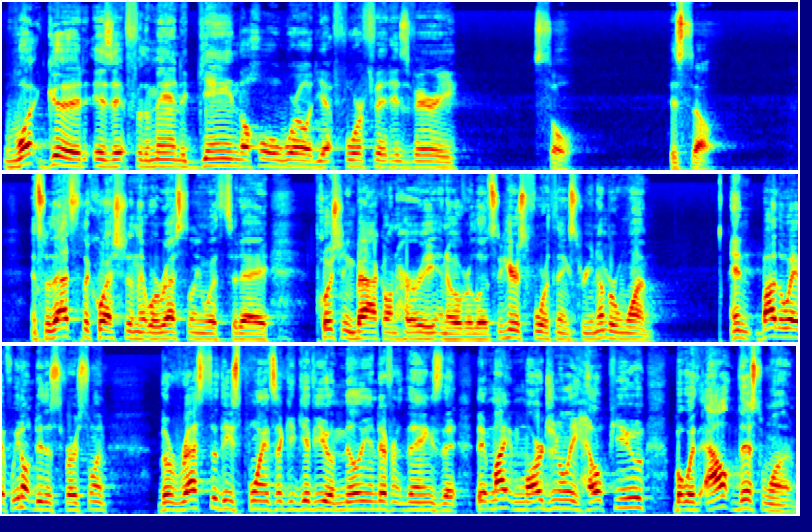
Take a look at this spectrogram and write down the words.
What good is it for the man to gain the whole world yet forfeit his very soul, his self? And so that's the question that we're wrestling with today, pushing back on hurry and overload. So here's four things for you. Number one, and by the way, if we don't do this first one, the rest of these points, I could give you a million different things that, that might marginally help you, but without this one,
